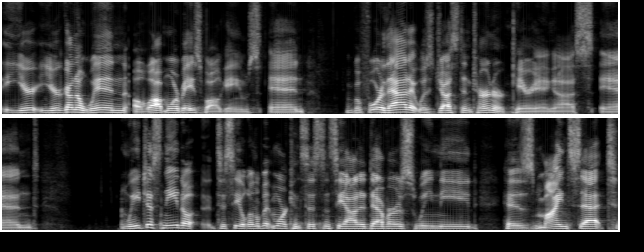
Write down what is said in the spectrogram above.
you're you're gonna win a lot more baseball games. And before that, it was Justin Turner carrying us, and we just need a, to see a little bit more consistency out of Devers. We need his mindset,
